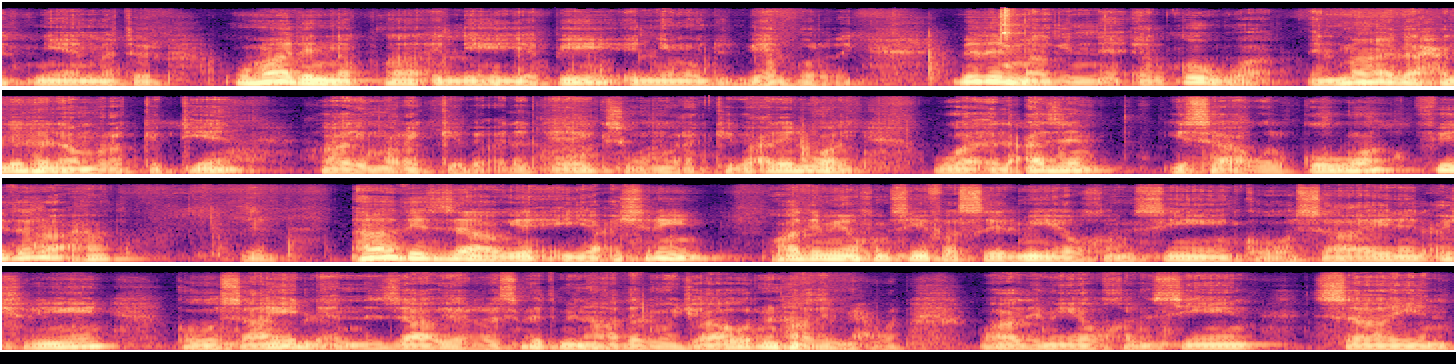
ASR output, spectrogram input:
اثنين متر. وهذه النقطة اللي هي بي اللي موجود بها البرغي مثل ما قلنا القوة المائلة حللها لها مركبتين هاي مركبة على ال x ومركبة على ال y والعزم يساوي القوة في ذراعها هذه الزاوية هي عشرين وهذه مية وخمسين فتصير مية وخمسين cosine العشرين. cosine لأن الزاوية رسمت من هذا المجاور من هذا المحور. وهذه مية وخمسين ساين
